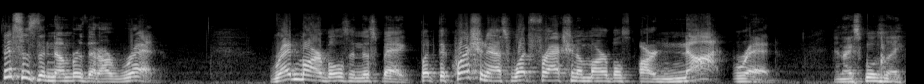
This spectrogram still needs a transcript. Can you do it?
This is the number that are red. Red marbles in this bag. But the question asks what fraction of marbles are not red. And I suppose I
